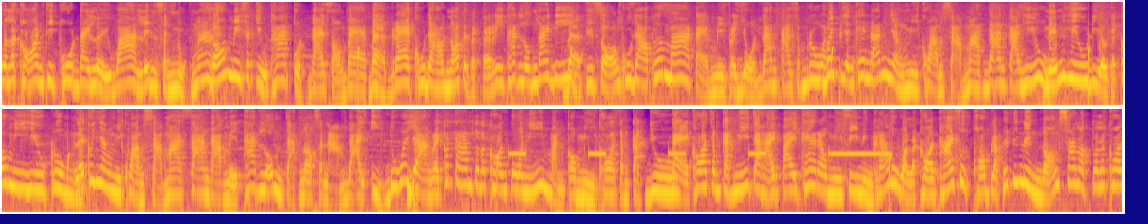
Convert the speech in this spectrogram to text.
ตัวละครที่พูดได้เลยว่าเล่นสนุกมากเพราะมีสกิลธาตุกดได้ 2 แบบ แบบแรกคูดาวน้อยเป็นแบตเตอรี่ธาตุลมได้ดี แบบที่ 2 คูดาวเพิ่มมา แต่มีประโยชน์ด้านการสำรวจ ไม่เพียงแค่นั้นยังมีความสามารถด้านการฮิวเน้นฮิวเดี่ยวแต่ก็มีฮิวกลุ่ม และก็ยังมีความสามารถสร้างดาเมจธาตุลมจากนอกสนามได้อีกด้วยอย่างไรก็ตามตัวละครตัวนี้มันก็มีข้อจำกัดอยู่ แต่ข้อจำกัดนี้จะหายไปแค่เรามี C1 ครับตัวละครท้ายสุดของประเภทที่ 1 น้องชาลอตตัวละคร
